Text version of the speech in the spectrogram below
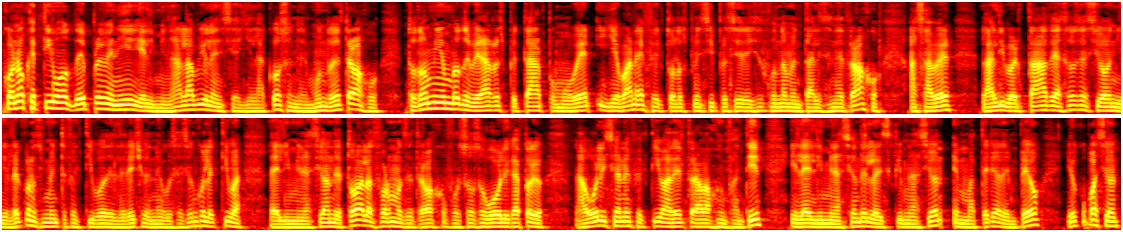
Con objetivo de prevenir y eliminar la violencia y el acoso en el mundo del trabajo, todo miembro deberá respetar, promover y llevar a efecto los principios y derechos fundamentales en el trabajo, a saber, la libertad de asociación y el reconocimiento efectivo del derecho de negociación colectiva, la eliminación de todas las formas de trabajo forzoso u obligatorio, la abolición efectiva del trabajo infantil y la eliminación de la discriminación en materia de empleo y ocupación,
